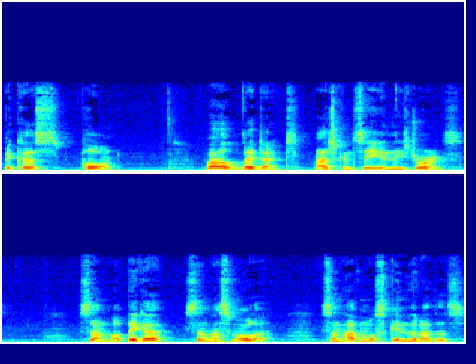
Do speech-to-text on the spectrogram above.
because porn. Well, they don't, as you can see in these drawings. Some are bigger, some are smaller. Some have more skin than others.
